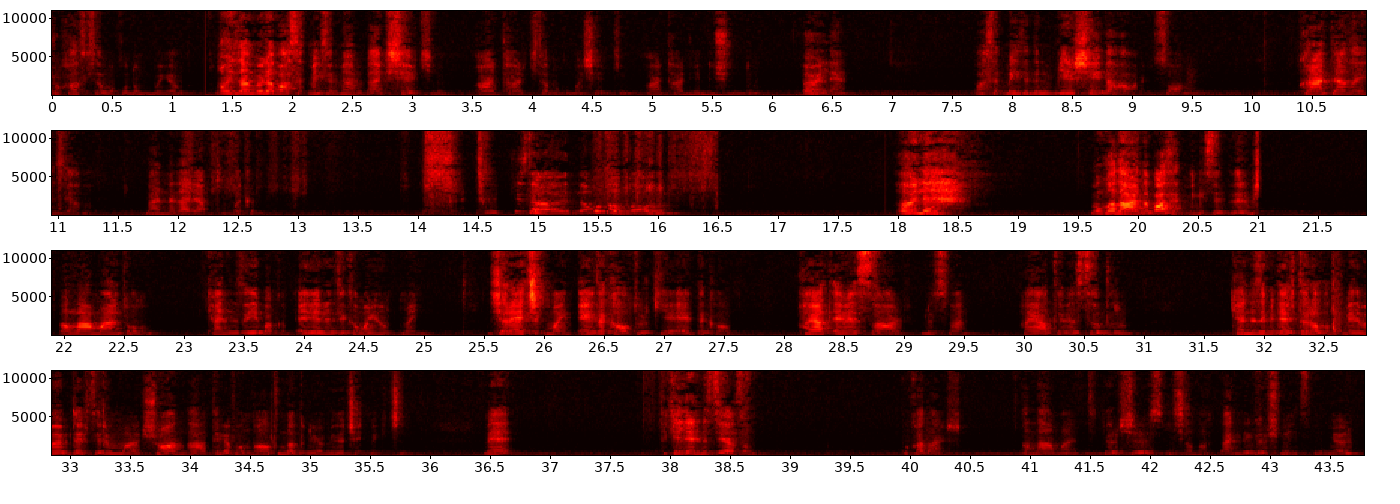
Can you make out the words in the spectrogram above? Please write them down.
Çok az kitap okudum bu yıl. O yüzden böyle bahsetmek istedim. Hem belki şevkim artar, kitap okuma şevkim artar diye düşündüm. Öyle. Bahsetmek istediğim bir şey daha var. Son. Karantinadayız ya. Ben neler yaptım bakın. Çok güzel. Aman Allah'ım. Öyle. Bu kadar da bahsetmek istediklerim. Allah'a emanet olun. Kendinize iyi bakın. Ellerinizi yıkamayı unutmayın. Dışarıya çıkmayın. Evde kal Türkiye. Evde kal. Hayat eve sığar. Lütfen. Hayat eve sığdırın. Kendinize bir defter alın. Benim öyle bir defterim var. Şu anda telefonun altında duruyor video çekmek için. Ve fikirlerinizi yazın. Bu kadar. Allah'a emanet. Görüşürüz inşallah. Belki de görüşmeyiz. Bilmiyorum.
